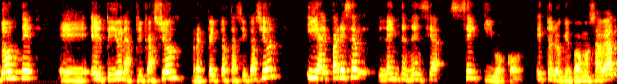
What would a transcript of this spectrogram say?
donde eh, él pidió una explicación respecto a esta situación y al parecer la Intendencia se equivocó. Esto es lo que podemos saber.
